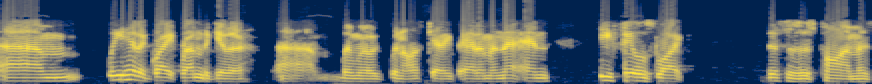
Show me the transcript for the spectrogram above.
Um, we had a great run together um, when we were when I was caddying for Adam, and that, and he feels like this is his time. It's,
